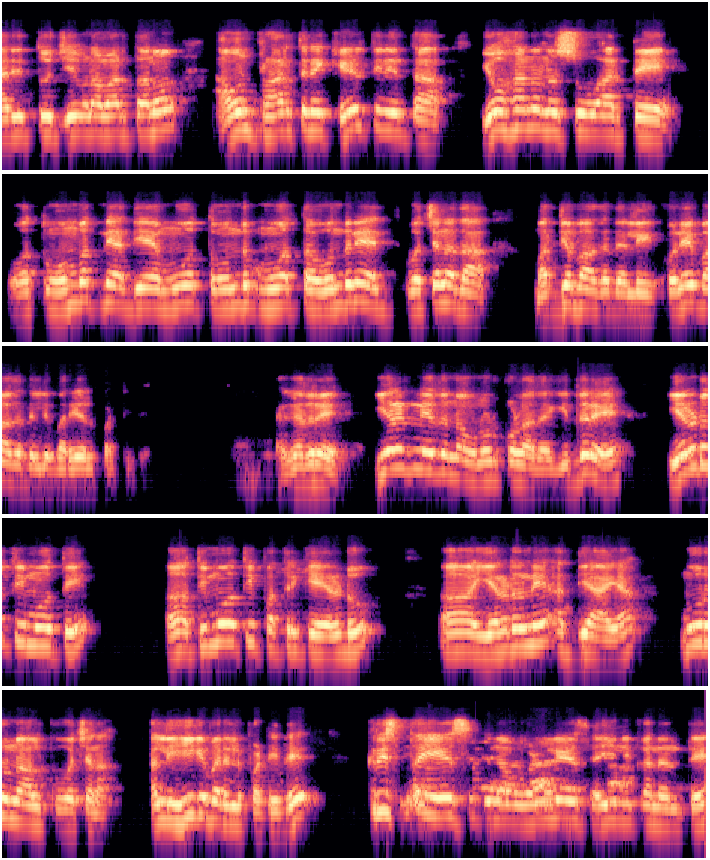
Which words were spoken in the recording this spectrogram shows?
ಅರಿತು ಜೀವನ ಮಾಡ್ತಾನೋ ಅವನ್ ಪ್ರಾರ್ಥನೆ ಕೇಳ್ತೀನಿ ಅಂತ ಯೋಹಾನನ ಸುವಾರ್ತೆ ಒಂಬತ್ತನೇ ಅಧ್ಯಾಯ ಮೂವತ್ತ ಒಂದು, ಮೂವತ್ತ ಒಂದನೇ ವಚನದ ಮಧ್ಯಭಾಗದಲ್ಲಿ, ಕೊನೆ ಭಾಗದಲ್ಲಿ ಬರೆಯಲ್ಪಟ್ಟಿದೆ. ಹಾಗಾದ್ರೆ ಎರಡನೇದು ನಾವು ನೋಡ್ಕೊಳ್ಳೋದಾಗಿದ್ದರೆ ಎರಡು ತಿಮೋತಿ ತಿಮೋತಿ ಪತ್ರಿಕೆ ಎರಡು ಎರಡನೇ ಅಧ್ಯಾಯ ಮೂರು ನಾಲ್ಕು ವಚನ. ಅಲ್ಲಿ ಹೀಗೆ ಬರೆಯಲ್ಪಟ್ಟಿದೆ, ಕ್ರಿಸ್ತ ಯೇಸುವಿನ ಒಳ್ಳೆಯ ಸೈನಿಕನಂತೆ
